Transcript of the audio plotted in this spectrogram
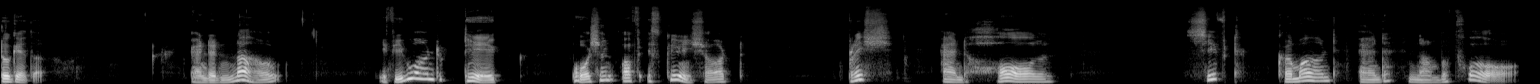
together. And now if you want to take portion of screenshot, press and hold shift command and number 4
